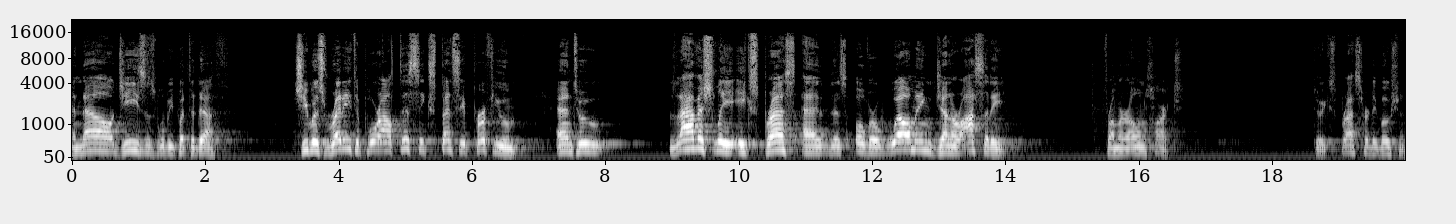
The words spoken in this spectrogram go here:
and now Jesus will be put to death. She was ready to pour out this expensive perfume and to lavishly express this overwhelming generosity from her own heart to express her devotion.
